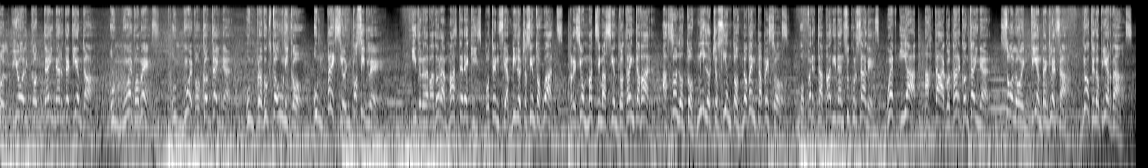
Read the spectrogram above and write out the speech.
Volvió el container de tienda. Un nuevo mes, un nuevo container, un producto único, un precio imposible. Hidrolavadora Master X, potencia 1800 watts, presión máxima 130 bar, a solo 2.890 pesos. Oferta válida en sucursales, web y app hasta agotar container. Solo en tienda inglesa. No te lo pierdas.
